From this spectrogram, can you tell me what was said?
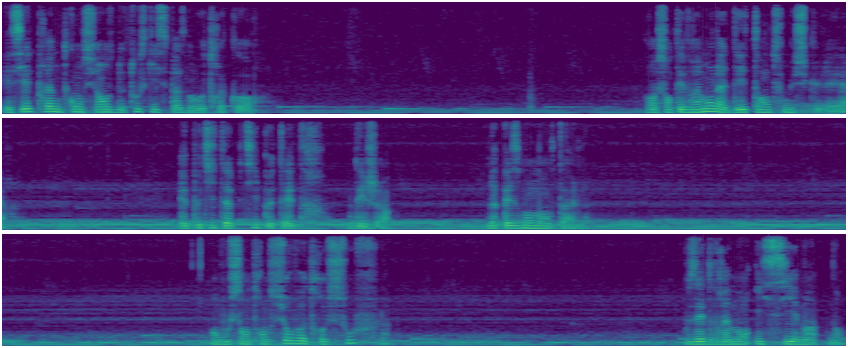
Essayez de prendre conscience de tout ce qui se passe dans votre corps. Ressentez vraiment la détente musculaire. Et petit à petit, peut-être déjà, l'apaisement mental. En vous centrant sur votre souffle, vous êtes vraiment ici et maintenant.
